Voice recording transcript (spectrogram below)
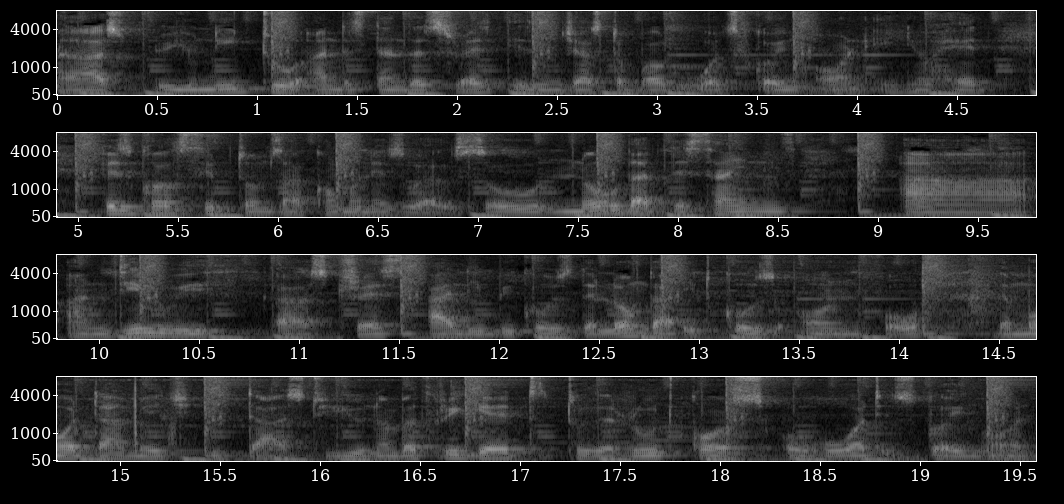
uh, you need to understand that stress isn't just about what's going on in your head physical symptoms are common as well so know that the signs uh, and deal with uh, stress early because the longer it goes on for, the more damage it does to you. Number three, get to the root cause of what is going on.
